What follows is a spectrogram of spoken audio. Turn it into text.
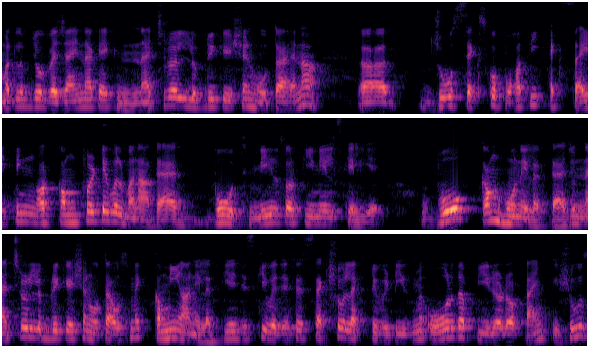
मतलब जो वेजाइना का एक नेचुरल लुब्रिकेशन होता है ना जो सेक्स को बहुत ही एक्साइटिंग और कंफर्टेबल बनाता है बोथ मेल्स और फीमेल्स के लिए। वो कम होने लगता है, जो नेचुरल लिब्रिकेशन होता है, उसमें कमी आने लगती है, जिसकी वजह से सेक्सुअल एक्टिविटीज़ में over the period of time issues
